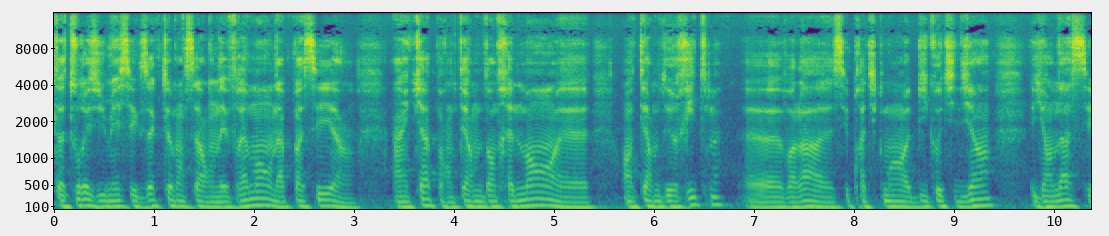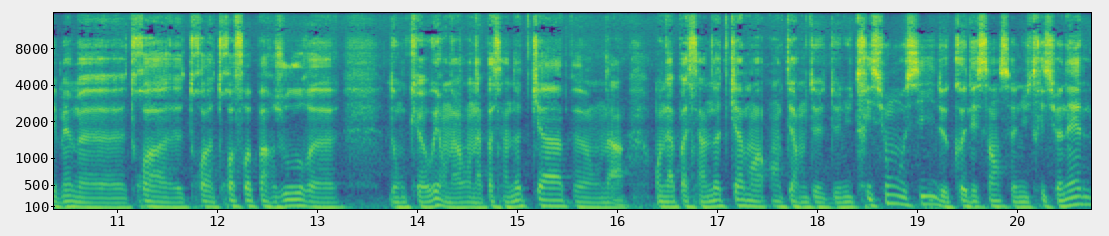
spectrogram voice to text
tu as tout résumé. C'est exactement ça. On est vraiment, on a passé un, un cap en termes d'entraînement, euh, en termes de rythme. Euh, voilà, c'est pratiquement bi-quotidien. Il y en a, c'est même euh, trois, trois, trois fois par jour. Donc euh, oui, on a, passé un autre cap. euh, On a, passé un autre cap en, termes de, nutrition aussi, de connaissances nutritionnelles,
